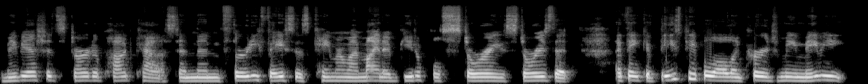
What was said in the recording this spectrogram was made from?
maybe I should start a podcast. And then 30 Faces came in my mind of beautiful stories, stories that I think if these people all encourage me, maybe.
